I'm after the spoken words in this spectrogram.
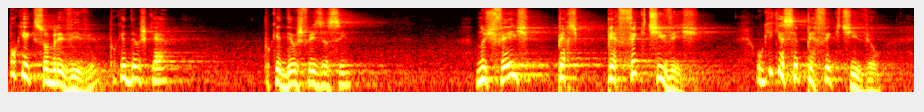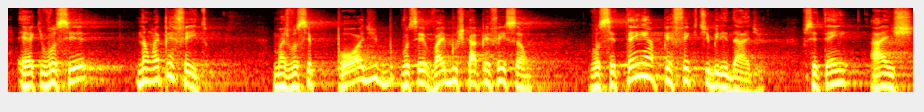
Por que, que sobrevive? Porque Deus quer. Porque Deus fez assim. Nos fez per perfectíveis. O que, é ser perfectível? É que você não é perfeito, mas você pode, você vai buscar a perfeição. Você tem a perfectibilidade, você tem as,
